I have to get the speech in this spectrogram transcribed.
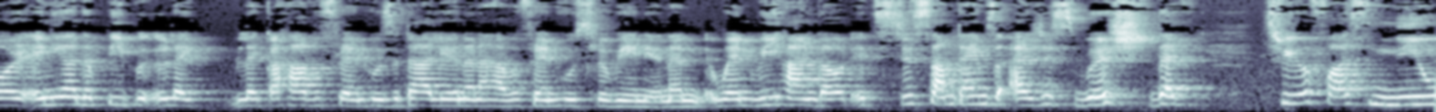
or any other people like like I have a friend who's Italian and I have a friend who's Slovenian and when we hang out it's just sometimes I just wish that three of us knew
